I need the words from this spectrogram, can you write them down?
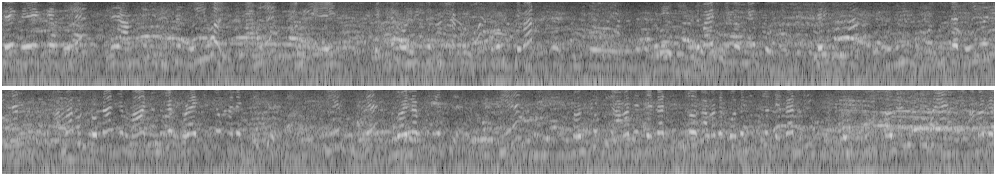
সেই মেয়েকে বলে যে আমি যদি যুদ্ধে জয়ী হই তাহলে আমি এই এখানে মন্দির প্রতিষ্ঠা করব এবং সেবার সেবায় নিয়োগ করব। সেই জন্য উনি যুদ্ধে জয়ী হয়েছিলেন আমারও শোনা যে মা নিজে ঘোড়ায় চেপে ওখানে গিয়েছিলেন গিয়ে যুদ্ধে জয়লাভ করিয়েছিলেন দিয়ে সন্তোষী আমাদের চ্যাটার্জি ছিল আমাদের পদবী ছিল চ্যাটার্জি সেই তিনি সন্তুষ্ট হয়ে আমাদের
